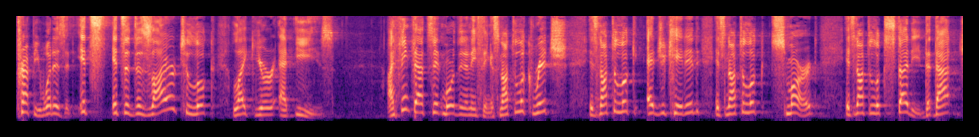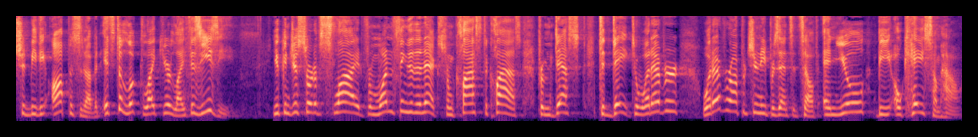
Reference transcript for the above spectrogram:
Preppy, what is it? It's, it's a desire to look like you're at ease. I think that's it more than anything. It's not to look rich, it's not to look educated, it's not to look smart, it's not to look studied. That that should be the opposite of it. It's to look like your life is easy. You can just sort of slide from one thing to the next, from class to class, from desk to date to whatever whatever opportunity presents itself and you'll be okay somehow.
